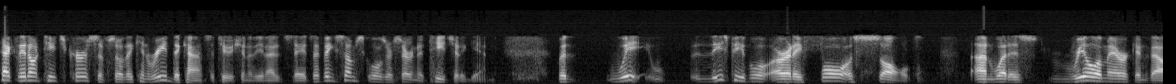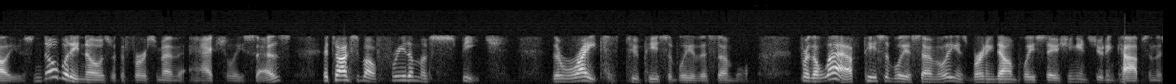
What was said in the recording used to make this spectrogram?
Heck, they don't teach cursive so they can read the Constitution of the United States. I think some schools are starting to teach it again. But we, these people are at a full assault on what is real American values. Nobody knows what the First Amendment actually says. It talks about freedom of speech, the right to peaceably assemble. For the left, peaceably assembling is burning down police stations and shooting cops in the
